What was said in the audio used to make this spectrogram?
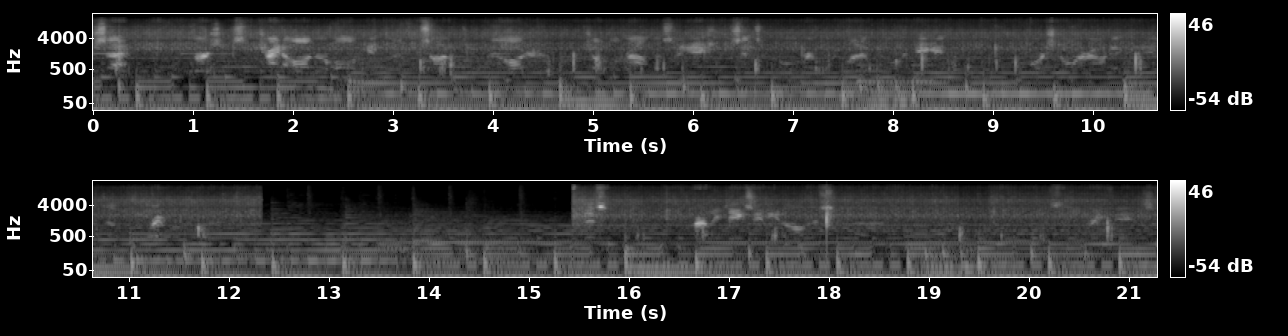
versus trying to auger a hole and get the saw to the auger jumble around. This thing actually sends it over where we want it, we it, pour a stone around it, and it ends up right where we want it. This hardly takes any at all. This, uh, this is pretty fast.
